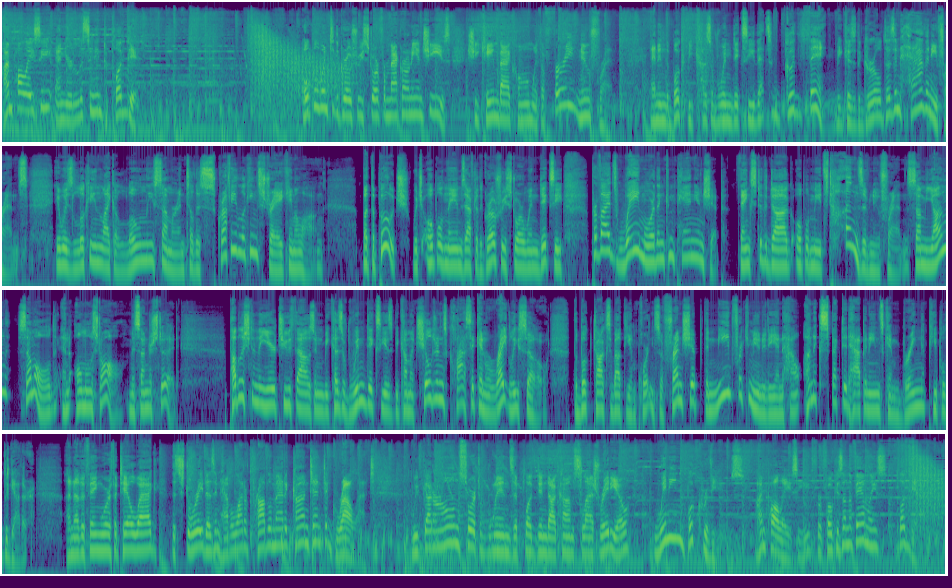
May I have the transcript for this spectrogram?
I'm Paul Asay, and you're listening to Plugged In. Opal went to the grocery store for macaroni and cheese. She came back home with a furry new friend. And in the book, Because of Winn Dixie, that's a good thing because the girl doesn't have any friends. It was looking like a lonely summer until this scruffy looking stray came along. But the pooch, which Opal names after the grocery store Winn Dixie, provides way more than companionship. Thanks to the dog, Opal meets tons of new friends, some young, some old, and almost all misunderstood. Published in the year 2000, Because of Winn Dixie has become a children's classic and rightly so. The book talks about the importance of friendship, the need for community, and how unexpected happenings can bring people together. Another thing worth a tail wag, the story doesn't have a lot of problematic content to growl at. We've got our own sort of wins at pluggedin.com slash radio, winning book reviews. I'm Paul Asay for Focus on the Family's, Plugged In.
